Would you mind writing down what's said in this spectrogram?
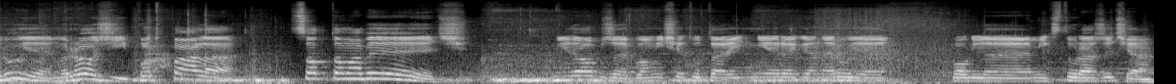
Truje, mrozi, podpala. Co to ma być? Niedobrze, bo mi się tutaj nie regeneruje w ogóle mikstura życia.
